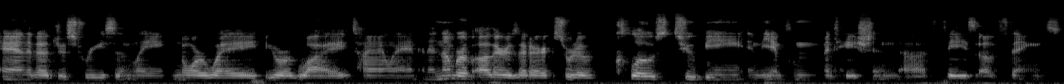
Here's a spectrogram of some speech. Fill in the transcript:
Canada just recently, Norway, Uruguay, Thailand, and a number of others that are sort of close to being in the implementation uh, phase of things.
